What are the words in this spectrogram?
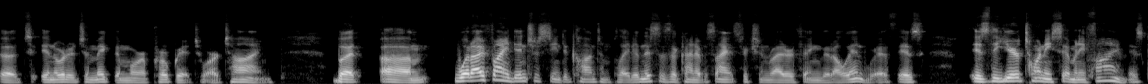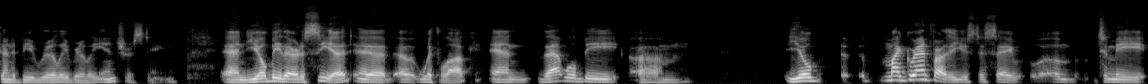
uh, to, in order to make them more appropriate to our time. But um, what I find interesting to contemplate, and this is a kind of a science fiction writer thing that I'll end with, is is the year 2075 is going to be really, really interesting. And you'll be there to see it uh, uh, with luck. And that will be, um, you'll, my grandfather used to say um, to me,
